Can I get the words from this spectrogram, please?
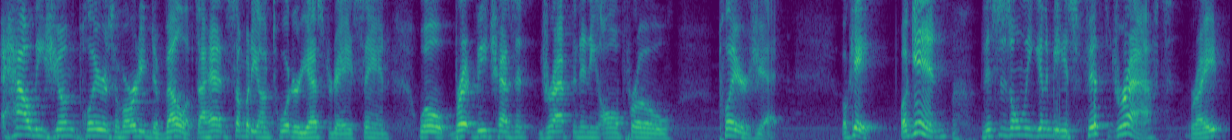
how these young players have already developed. I had somebody on Twitter yesterday saying, well, Brett Veach hasn't drafted any all pro players yet. Okay, again, this is only going to be his fifth draft, right?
